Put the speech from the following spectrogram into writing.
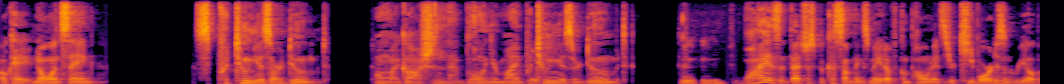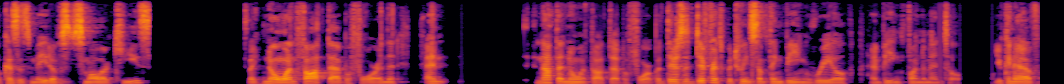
okay, no one's saying petunias are doomed. Oh my gosh, isn't that blowing your mind? Petunias are doomed. Mhm. Why is it that just because something's made of components, your keyboard isn't real because it's made of smaller keys? Like no one thought that before, and then and not that no one thought that before, but there's a difference between something being real and being fundamental. You can have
